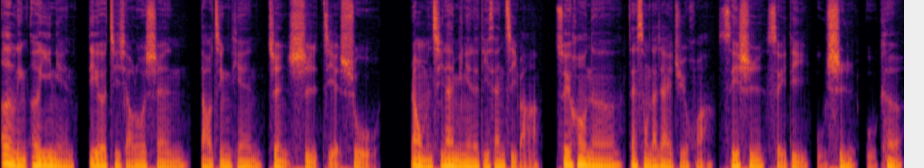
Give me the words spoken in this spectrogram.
二零二一年第二季角落声到今天正式结束。让我们期待明年的第三季吧。最后呢，再送大家一句话：随时随地、无时无刻，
